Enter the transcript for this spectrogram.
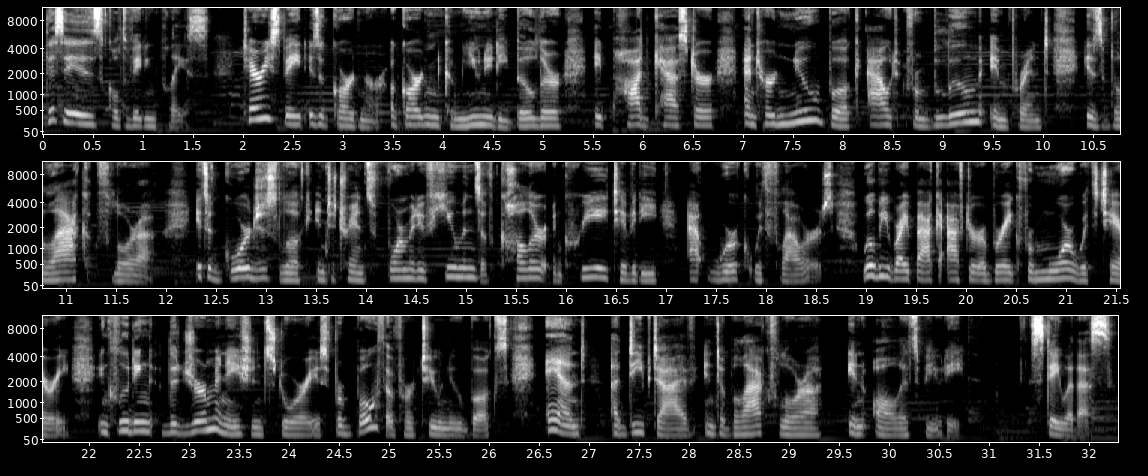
This is Cultivating Place Teri Speight is a gardener, a garden community builder, a podcaster, and her new book out from Bloom Imprint is Black Flora. It's a gorgeous look into transformative humans of color and creativity at work with flowers. We'll be right back after a break for more with Teri, including the germination stories for both of her two new books and a deep dive into Black Flora in all its beauty. Stay with us.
